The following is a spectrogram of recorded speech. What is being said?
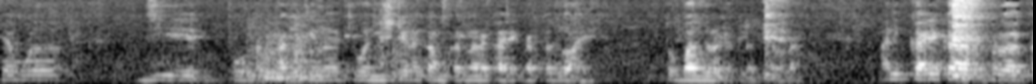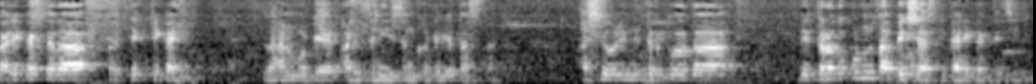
त्यामुळं जी पूर्ण ताकदीनं किंवा निष्ठेनं काम करणारा कार्यकर्ता जो आहे तो बाजूला ढकलत त्याला आणि कार्यकर प्र- कार्यकर्त्याला प्रत्येक ठिकाणी लहान मोठे अडचणी संकट येत असतात. अशा वेळी नेतृत्वाला नेतृत्वाकडूनच अपेक्षा असते कार्यकर्त्याची.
